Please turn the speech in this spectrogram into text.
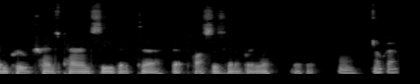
improved transparency that uh, that Plus is going to bring with with it. Hmm. Okay,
